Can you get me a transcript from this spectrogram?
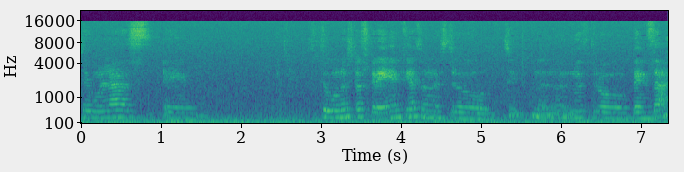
según las eh, según nuestras creencias o nuestro, nuestro pensar,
